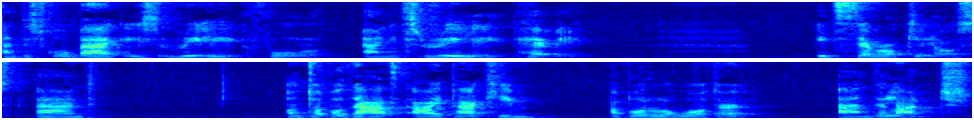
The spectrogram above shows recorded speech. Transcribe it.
And the school bag is really full and it's really heavy. It's several kilos. And on top of that, I pack him a bottle of water and the lunch.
